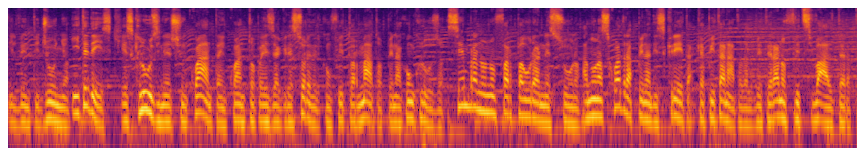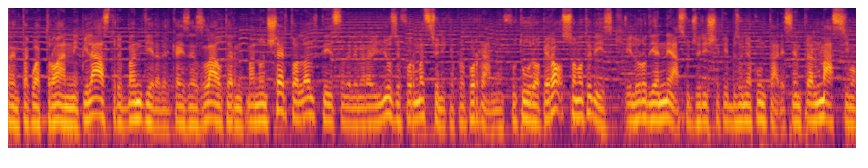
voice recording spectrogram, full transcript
il 20 giugno. I tedeschi, esclusi nel 50 in quanto paese aggressore nel conflitto armato appena concluso, sembrano non far paura a nessuno. Hanno una squadra appena discreta, capitanata dal veterano Fritz Walter, 34 anni, pilastro e bandiera del Kaiserslautern, ma non certo all'altezza delle meravigliose formazioni che proporranno in futuro. Però sono tedeschi e il loro DNA suggerisce che bisogna puntare sempre al massimo,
